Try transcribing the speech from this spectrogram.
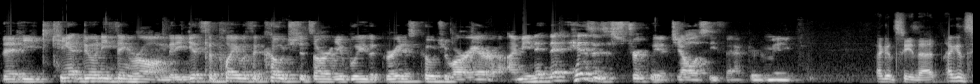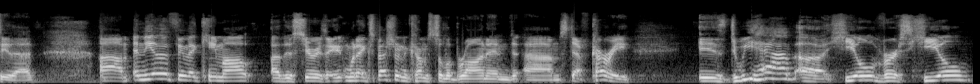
that he can't do anything wrong, that he gets to play with a coach that's arguably the greatest coach of our era. I mean, it, his is strictly a jealousy factor to me. I can see that. I can see that. Um, and the other thing that came out of this series, when especially when it comes to LeBron and um, Steph Curry, is do we have a heel versus heel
